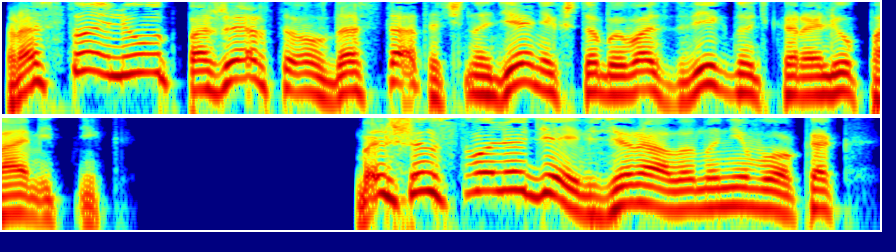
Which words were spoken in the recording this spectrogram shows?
Простой люд пожертвовал достаточно денег, чтобы воздвигнуть королю памятник. Большинство людей взирало на него как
